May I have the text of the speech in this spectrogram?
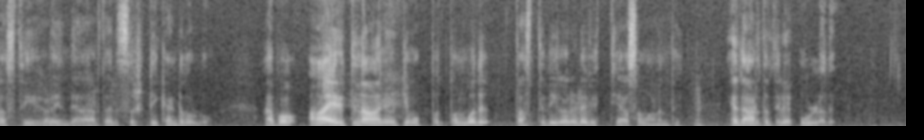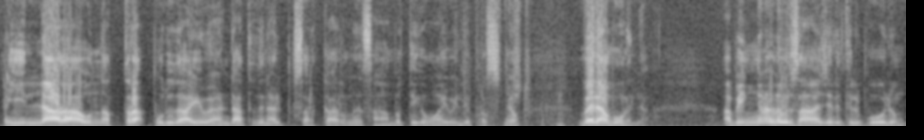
തസ്തികകളെ യഥാർത്ഥത്തിൽ സൃഷ്ടിക്കേണ്ടതുള്ളൂ. അപ്പോൾ ആയിരത്തി നാനൂറ്റി മുപ്പത്തൊമ്പത് തസ്തികകളുടെ വ്യത്യാസമാണെന്ത്? യഥാർത്ഥത്തിൽ ഉള്ളത്. ഈ ഇല്ലാതാവുന്നത്ര പുതുതായി വേണ്ടാത്തതിനാൽ സർക്കാരിന് സാമ്പത്തികമായി വലിയ പ്രശ്നം വരാൻ പോണില്ല. അപ്പോൾ ഇങ്ങനെയുള്ള ഒരു സാഹചര്യത്തിൽ പോലും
